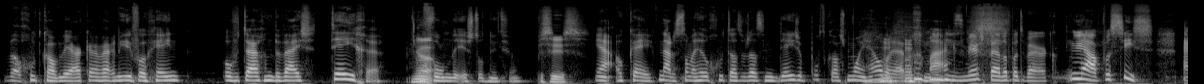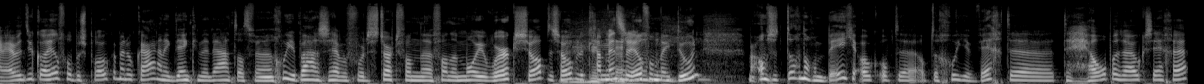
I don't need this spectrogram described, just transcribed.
wel goed kan werken. Waar in ieder geval geen overtuigend bewijs tegen Ja, gevonden is tot nu toe. precies. Ja, oké. Nou, dat is dan wel heel goed dat we dat in deze podcast mooi helder hebben gemaakt. Meer spel op het werk. Ja, precies. Nou, we hebben natuurlijk al heel veel besproken met elkaar. En ik denk inderdaad dat we een goede basis hebben voor de start van, van een mooie workshop. Dus hopelijk gaan mensen er heel veel mee doen. Maar om ze toch nog een beetje ook op de, op de goede weg te, te helpen, zou ik zeggen.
